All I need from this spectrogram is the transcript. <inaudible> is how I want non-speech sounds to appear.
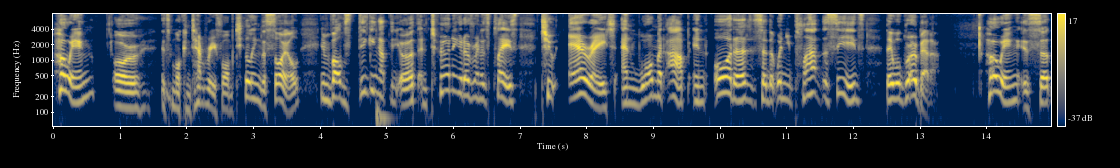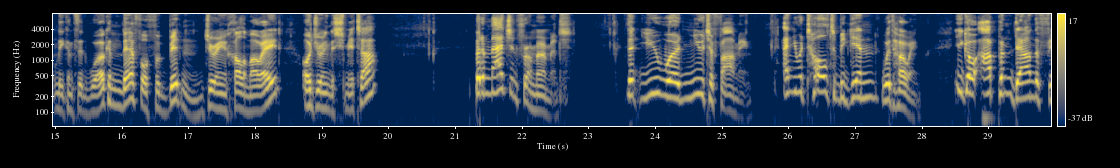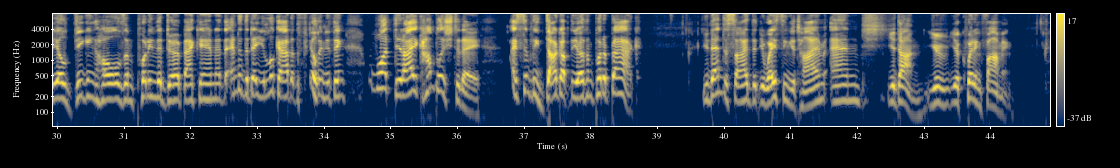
Hoeing, or its more contemporary form, tilling the soil, involves digging up the earth and turning it over in its place to aerate and warm it up in order so that when you plant the seeds, they will grow better. Hoeing is certainly considered work and therefore forbidden during Chol or during the Shemitah. But imagine for a moment that you were new to farming and you were told to begin with hoeing. You go up and down the field digging holes and putting the dirt back in. At the end of the day, you look out at the <laughs> field and you think, What did I accomplish today? I simply dug up the earth and put it back. You then decide that you're wasting your time and you're done. You're, you're quitting farming.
